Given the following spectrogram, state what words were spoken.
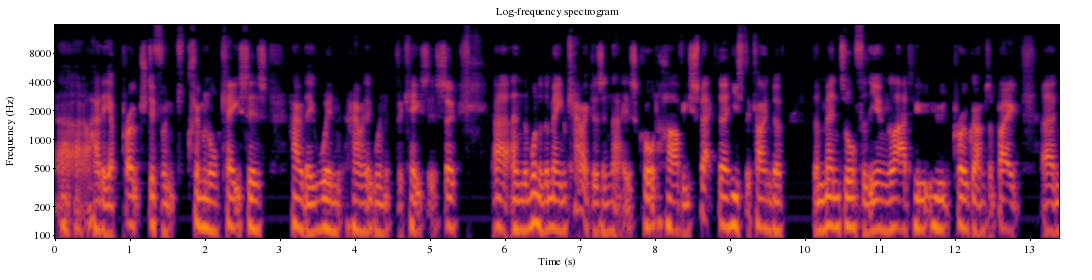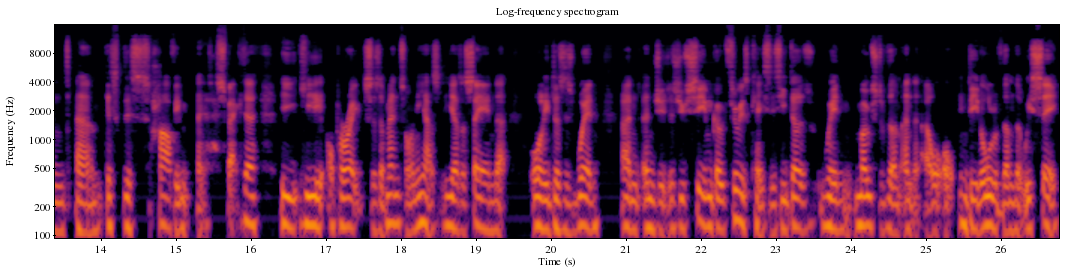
uh, how they approach different criminal cases, how they win, how they win the cases. So, uh, and the, one of the main characters in that is called Harvey Specter. He's the kind of the mentor for the young lad who, who the program's about. And, um, this, this Harvey uh, Specter, he, he operates as a mentor and he has, he has a saying that all he does is win. And, and as you see him go through his cases, he does win most of them and, or, or indeed all of them that we see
